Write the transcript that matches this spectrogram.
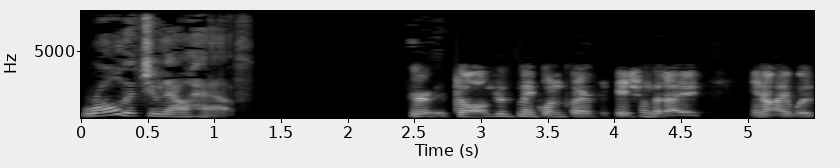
role that you now have? Sure. So I'll just make one clarification that I, you know, I was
